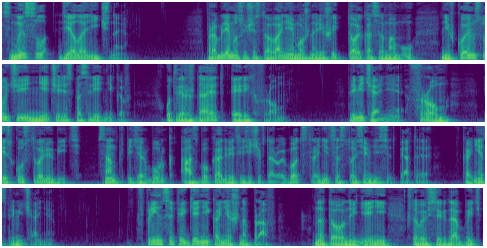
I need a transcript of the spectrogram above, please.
Смысл – дело личное. Проблему существования можно решить только самому, ни в коем случае не через посредников, утверждает Эрих Фром. Примечание. Фром. Искусство любить. Санкт-Петербург. Азбука. 2002 год. Страница 175. Конец примечания. В принципе, гений, конечно, прав. На то он и гений, чтобы всегда быть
